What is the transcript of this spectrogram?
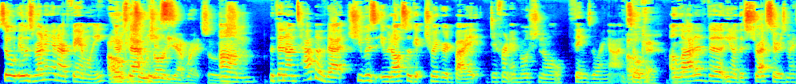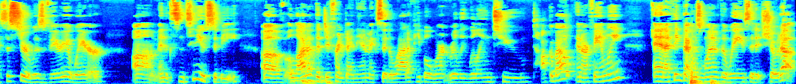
So it was running in our family. Oh, okay. that so it was piece. already yeah, right. So was, Um, but then on top of that, she was. It would also get triggered by different emotional things going on. oh, So okay. a okay. lot of the you know the stressors. My sister was very aware, um, and it continues to be of a lot of the different dynamics that a lot of people weren't really willing to talk about in our family. And I think that was one of the ways that it showed up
